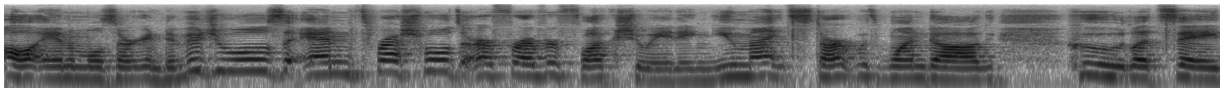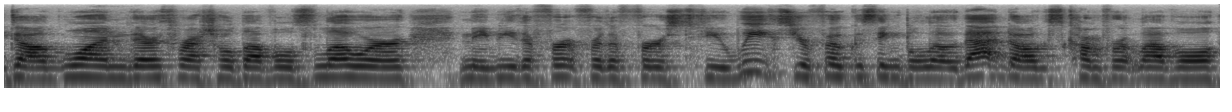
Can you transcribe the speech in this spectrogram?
all animals are individuals and thresholds are forever fluctuating. You might start with one dog who, let's say, dog one, their threshold level is lower. Maybe the for, for the first few weeks, you're focusing below that dog's comfort level,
